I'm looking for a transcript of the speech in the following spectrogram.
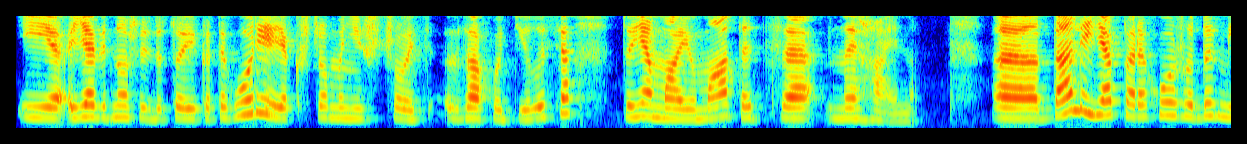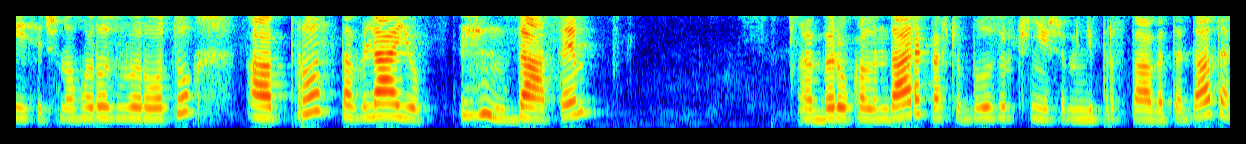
і я відношусь до тої категорії, якщо мені щось захотілося, то я маю мати це негайно. Е, далі я переходжу до місячного розвороту, проставляю дати. Беру календарика, щоб було зручніше мені проставити дати.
